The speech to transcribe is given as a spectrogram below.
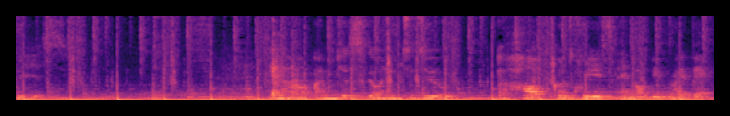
This. And now I'm just going to do a half cut crease and I'll be right back.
